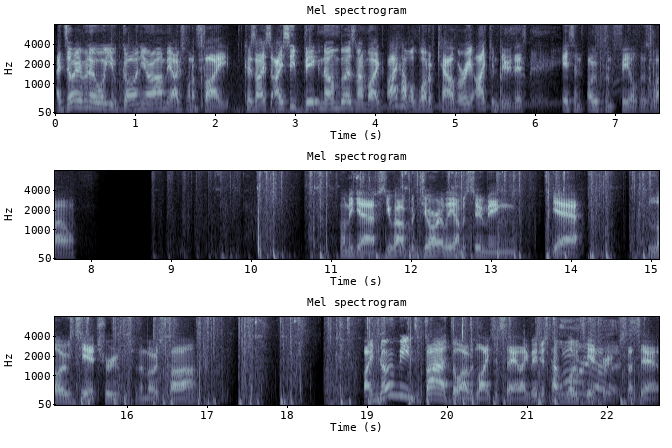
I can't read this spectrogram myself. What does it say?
I don't even know what you've got in your army. I just want to fight. Because I, I see big numbers, and I'm like, I have a lot of cavalry. I can do this. It's an open field as well. Let me guess. You have majority, I'm assuming, yeah, low-tier troops for the most part. By no means bad, though, I would like to say. Like, they just have low-tier troops. That's it.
